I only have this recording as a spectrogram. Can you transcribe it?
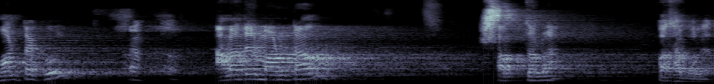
মনটা খুব আমাদের মনটাও শক্ত না কথা বলেন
